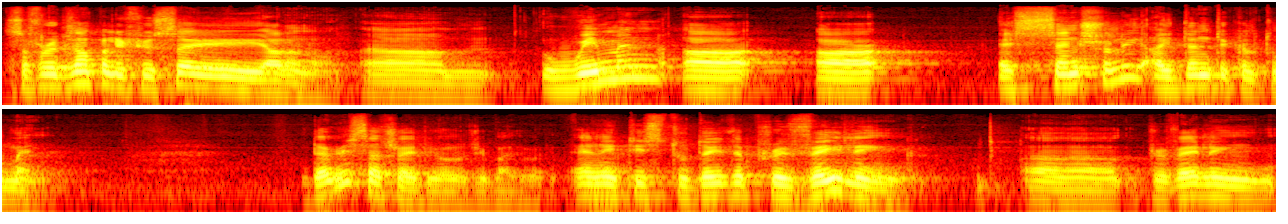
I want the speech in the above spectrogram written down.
So, for example, if you say, I don't know, um, women are, are essentially identical to men. There is such ideology, by the way, and it is today the prevailing, uh, prevailing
